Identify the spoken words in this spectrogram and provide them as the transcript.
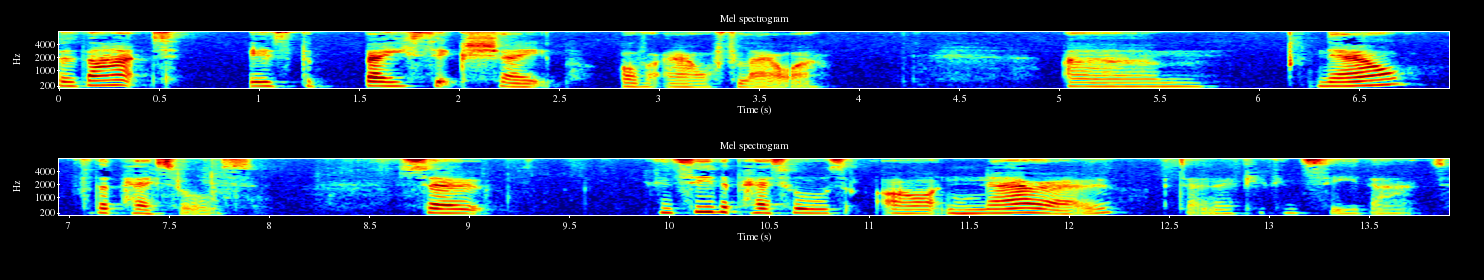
So that is the basic shape of our flower. Um, now for the petals. So you can see the petals are narrow. I don't know if you can see that.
